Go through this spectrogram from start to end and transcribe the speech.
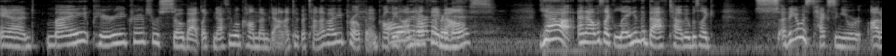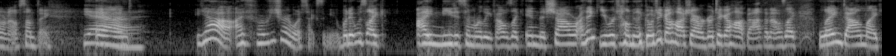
and my period cramps were so bad, like nothing would calm them down. I took a ton of ibuprofen, probably oh, an unhealthy amount. this. Yeah, and I was like laying in the bathtub. It was like, I think I was texting you or I don't know something. Yeah. And yeah, I'm pretty sure I was texting you, but it was like I needed some relief. I was like in the shower. I think you were telling me like go take a hot shower, go take a hot bath, and I was like laying down. Like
